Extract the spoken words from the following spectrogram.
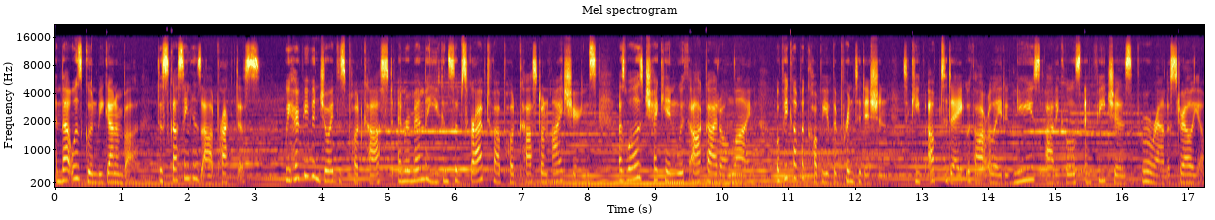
And that was Gunybi Ganambarr discussing his art practice. We hope you've enjoyed this podcast, and remember you can subscribe to our podcast on iTunes, as well as check in with Art Guide online or pick up a copy of the print edition to keep up to date with art related news, articles, and features from around Australia.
